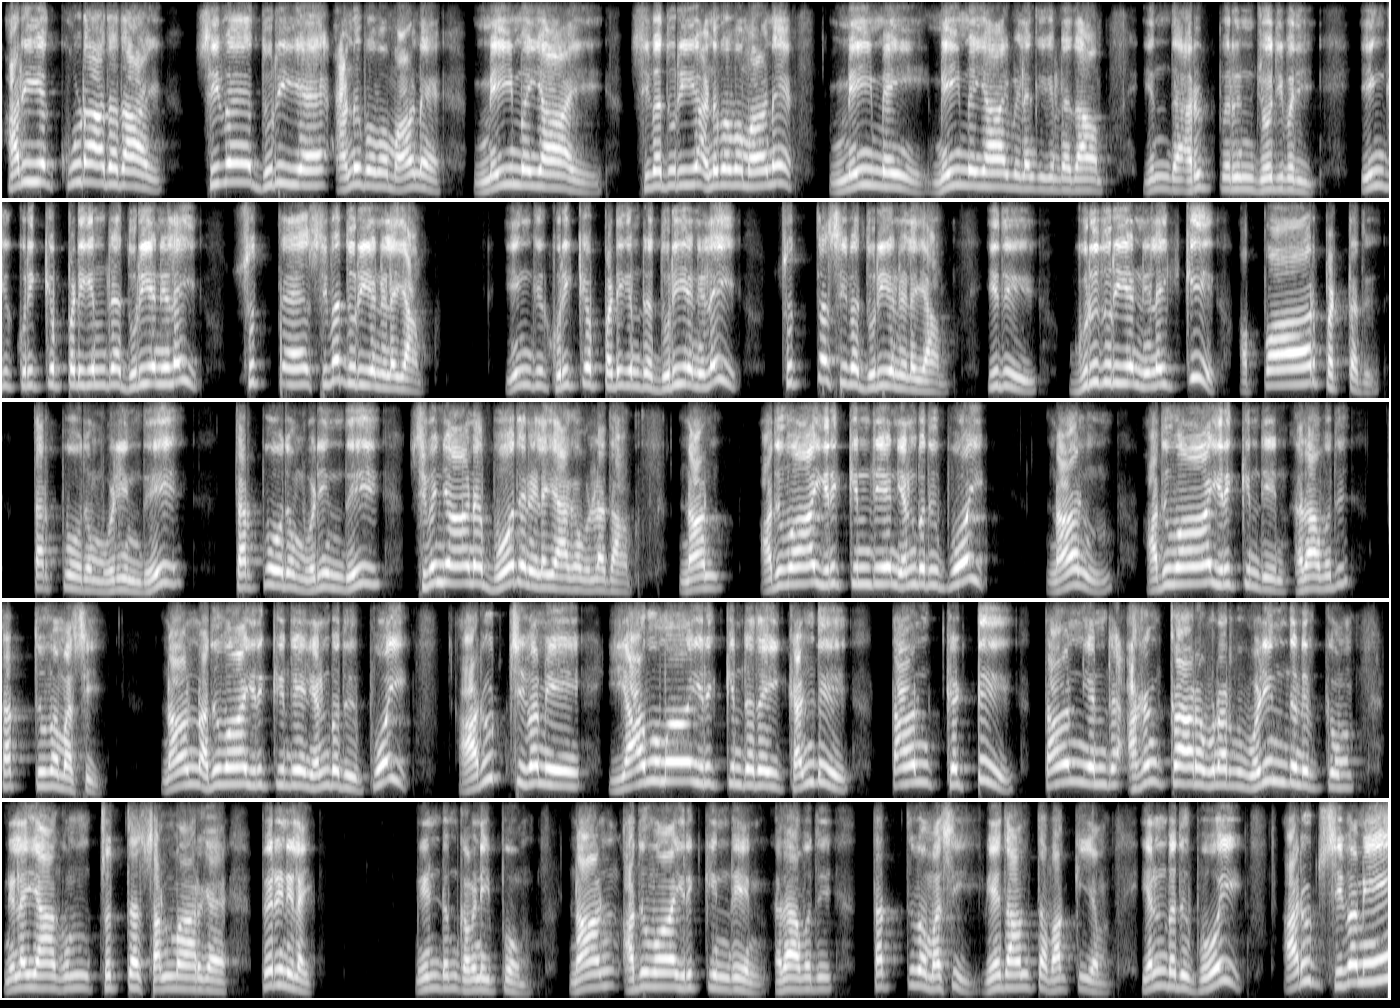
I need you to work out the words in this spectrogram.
அறியக்கூடாததாய் சிவதுரிய அனுபவமான மெய்மையாய் சிவதுரிய அனுபவமான மெய்மை மெய்மையாய் விளங்குகின்றதாம் இந்த அருட்பெருஞ்சோதிபதி இங்கு குறிக்கப்படுகின்ற துரிய நிலை சுத்த சிவதுரிய நிலையாம். இங்கு குறிக்கப்படுகின்ற துரிய நிலை சுத்த சிவ துரிய நிலையாம். இது குருதுரிய நிலைக்கு அப்பாற்பட்டது. தற்போதும் ஒழிந்து தற்போதும் ஒழிந்து சிவஞான போத நிலையாக உள்ளதாம். நான் அதுவாய் இருக்கின்றேன் என்பது போய் நான் அதுவாய் இருக்கின்றேன் அதாவது தத்துவமசி. நான் அதுவாய் இருக்கின்றேன் என்பது போய் அருட்சிவமே யாவுமாய் இருக்கின்றதை கண்டு தான் கெட்டு தான் என்ற அகங்கார உணர்வு ஒழிந்து நிற்கும் நிலையாகும் சுத்த சன்மார்க பெருநிலை. மீண்டும் கவனிப்போம். நான் அதுவா இருக்கின்றேன் அதாவது தத்துவமசி வேதாந்த வாக்கியம் என்பது போய் அருட்சிவமே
